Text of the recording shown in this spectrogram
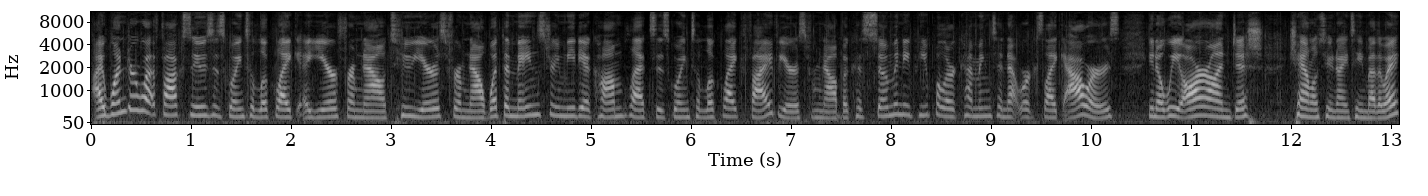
I wonder what Fox News is going to look like a year from now, two years from now, what the mainstream media complex is going to look like five years from now, because so many people are coming to networks like ours. You know, we are on Dish Channel 219, by the way,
